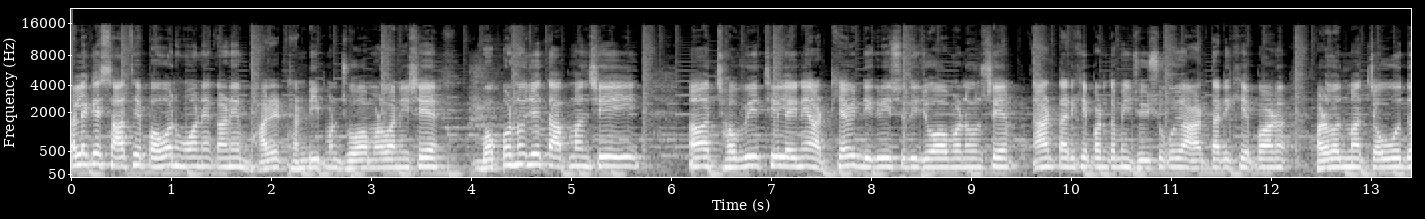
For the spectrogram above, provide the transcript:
એટલે કે સાથે પવન હોવાને કારણે ભારે ઠંડી પણ જોવા મળવાની છે. બપોરનું જે તાપમાન છે એ છવ્વીસથી લઈને અઠ્યાવીસ ડિગ્રી સુધી જોવા મળવાનું છે. આઠ તારીખે પણ તમે જોઈ શકો છો, આઠ તારીખે પણ હળવદમાં ચૌદ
